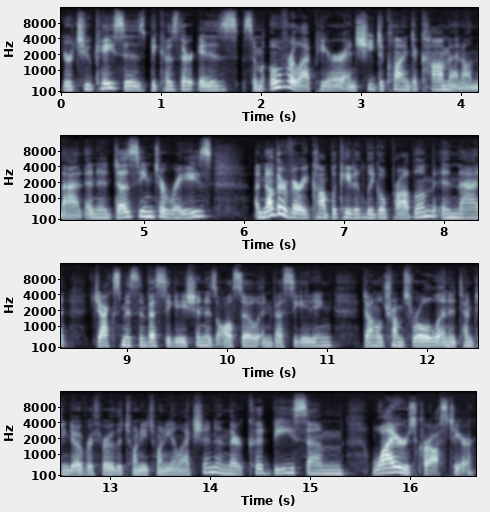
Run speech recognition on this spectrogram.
your two cases? Because there is some overlap here. And she declined to comment on that. And it does seem to raise another very complicated legal problem in that Jack Smith's investigation is also investigating Donald Trump's role in attempting to overthrow the 2020 election. And there could be some wires crossed here.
